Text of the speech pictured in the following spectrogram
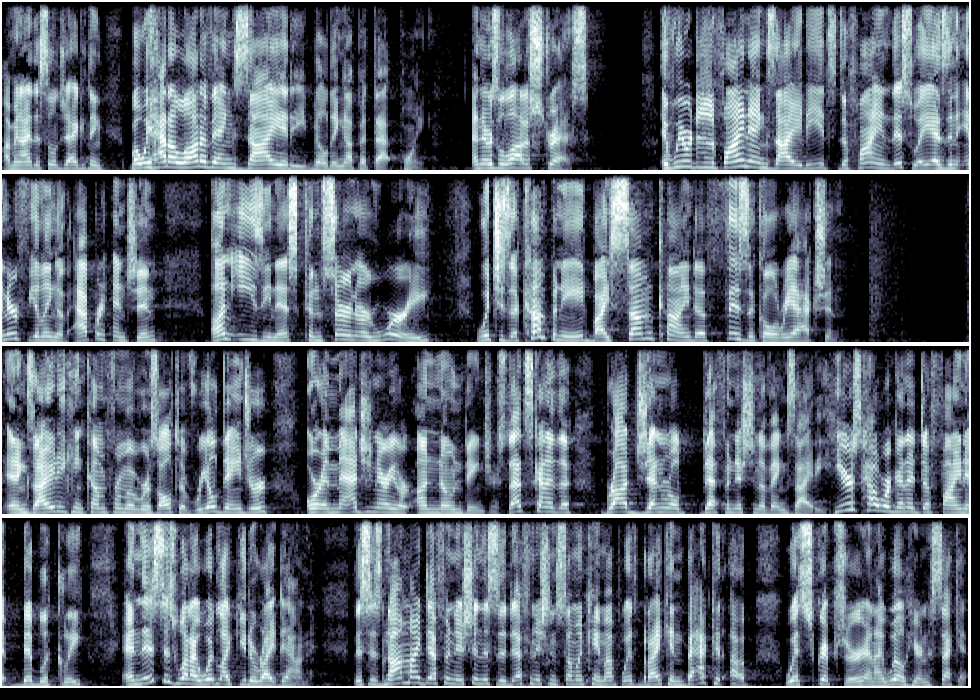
I mean, I had this little jagged thing. But we had a lot of anxiety building up at that point, and there was a lot of stress. If we were to define anxiety, it's defined this way as an inner feeling of apprehension, uneasiness, concern, or worry, which is accompanied by some kind of physical reaction. anxiety can come from a result of real danger or imaginary or unknown danger. So that's kind of the broad general definition of anxiety. Here's how we're going to define it biblically, and this is what I would like you to write down. This is not my definition, this is a definition someone came up with, but I can back it up with scripture, and I will here in a second.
